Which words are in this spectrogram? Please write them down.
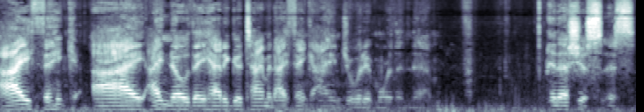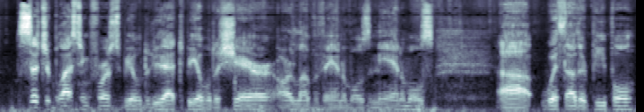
I think I I know they had a good time and I think I enjoyed it more than them. And that's just it's such a blessing for us to be able to do that, to be able to share our love of animals and the animals uh, with other people.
